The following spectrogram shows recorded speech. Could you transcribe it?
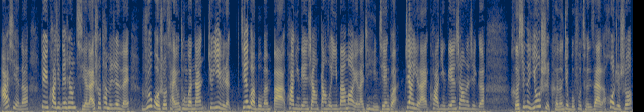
而且呢，对于跨境电商企业来说，他们认为，如果说采用通关单，就意味着监管部门把跨境电商当做一般贸易来进行监管，这样一来，跨境电商的这个核心的优势可能就不复存在了，或者说，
